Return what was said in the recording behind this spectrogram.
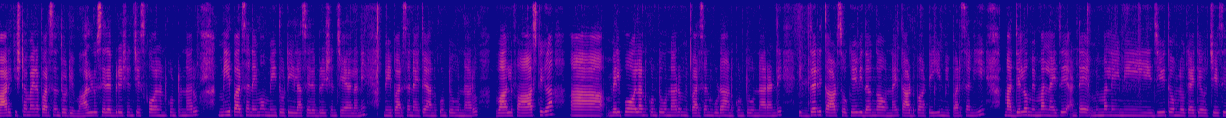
వారికి ఇష్టమైన పర్సన్ తోటి వాళ్ళు సెలబ్రేషన్ చేసుకోవాలనుకుంటున్నారు. మీ పర్సన్ ఏమో మీతోటి ఇలా సెలబ్రేషన్ చేయాలని మీ పర్సన్ అయితే అనుకుంటూ ఉన్నారు. వాళ్ళు ఫాస్ట్గా వెళ్ళిపోవాలనుకుంటూ ఉన్నారు. మీ పర్సన్ కూడా అనుకుంటూ ఉన్నారండి. ఇద్దరి థాట్స్ ఒకే విధంగా ఉన్నాయి. థర్డ్ పార్టీ మీ పర్సన్వి మధ్యలో మిమ్మల్ని అయితే అంటే మిమ్మల్ని మీ జీవితంలోకి అయితే వచ్చేసి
